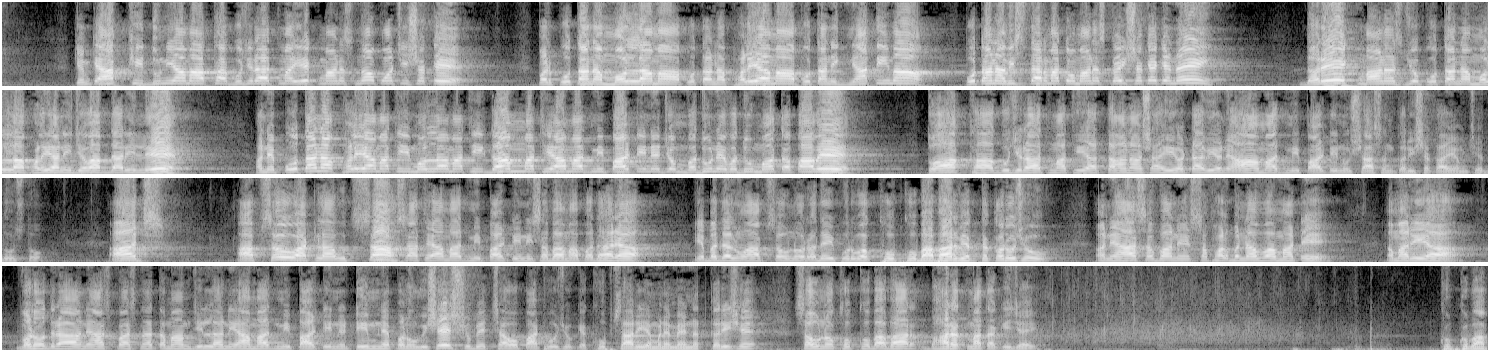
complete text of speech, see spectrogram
કેમ કે આખી દુનિયામાં, આખા ગુજરાતમાં એક માણસ ન પહોંચી શકે. પણ પોતાના મોહલ્લામાં પોતાના ફળિયામાં, પોતાની જ્ઞાતિમાં, પોતાના વિસ્તારમાં તો માણસ કહી શકે કે નહીં. દરેક માણસ જો પોતાના મોલ્લા ફળિયાની જવાબદારી લે અને પોતાના ફળિયામાંથી, મોલ્લામાંથી, ગામમાંથી, આમ આદમી પાર્ટીને જો વધુને વધુ મત અપાવે, તો આખા ગુજરાતમાંથી આ તાનાશાહી હટાવી અને આમ આદમી પાર્ટીનું શાસન કરી શકાય એમ છે દોસ્તો. આજ આપ સૌ આટલા ઉત્સાહ સાથે આમ આદમી પાર્ટીની સભામાં પધાર્યા. એ બદલ હું આપ સૌનો હૃદયપૂર્વક ખૂબ ખૂબ આભાર વ્યક્ત કરું છું. અને આ સભાને સફળ બનાવવા માટે અમારી આ વડોદરા અને આસપાસના તમામ જિલ્લાની આમ આદમી પાર્ટીની ટીમને પણ હું વિશેષ શુભેચ્છાઓ પાઠવું છું કે ખૂબ સારી એમણે મહેનત કરી છે. સૌનો ખૂબ ખૂબ આભાર. ભારત માતા કી જય. ખૂબ ખૂબ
